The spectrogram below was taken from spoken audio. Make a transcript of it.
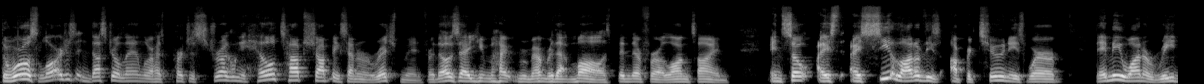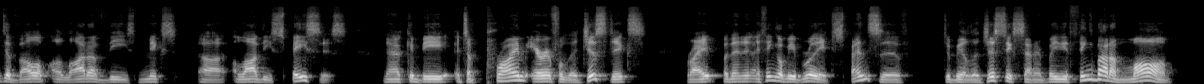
The world's largest industrial landlord has purchased struggling Hilltop Shopping Center in Richmond. For those that you might remember that mall, it's been there for a long time. And so I, I see a lot of these opportunities where they may want to redevelop a lot of these mixed, uh, a lot of these spaces. Now it could be it's a prime area for logistics, right? But then I think it'll be really expensive to be a logistics center. But if you think about a mall,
